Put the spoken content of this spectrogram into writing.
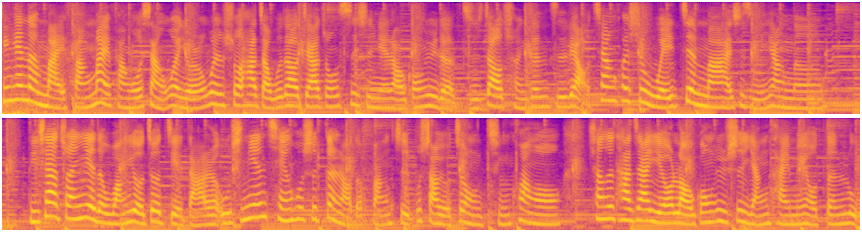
今天的买房卖房，我想问，有人问说他找不到家中四十年老公寓的执照存根资料，这样会是违建吗？还是怎么样呢？底下专业的网友就解答了：五十年前或是更老的房子，不少有这种情况哦。像是他家也有老公寓是阳台没有登录，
